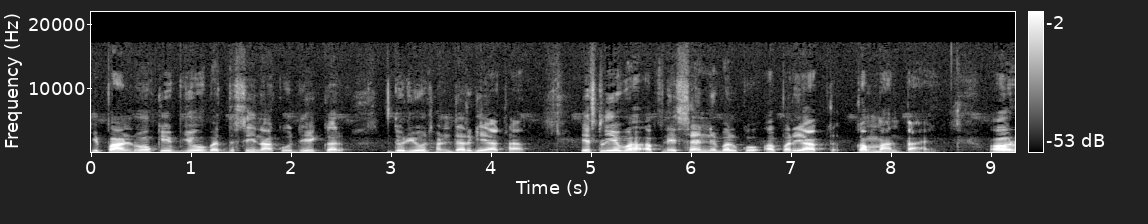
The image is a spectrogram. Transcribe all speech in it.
कि पांडवों की व्यूहबद्ध सेना को देखकर दुर्योधन डर गया था, इसलिए वह अपने सैन्य बल को अपर्याप्त कम मानता है। और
